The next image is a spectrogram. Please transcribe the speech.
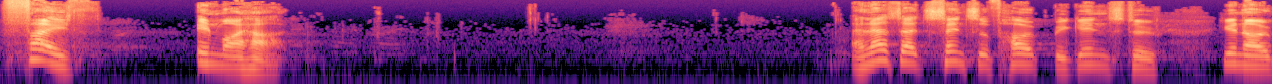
faith in my heart. And as that sense of hope begins to, you know,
